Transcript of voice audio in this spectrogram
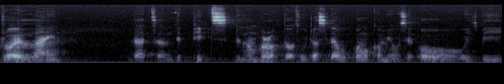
draw a line that um, depicts the number of dots. We'll just see that when we come here, we'll say, oh, it's big.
